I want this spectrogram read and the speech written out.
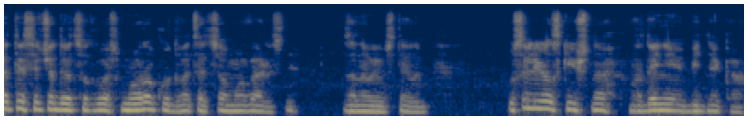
1908 року 27 вересня за новим стилем у селі Розкішна в родині бідняка.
